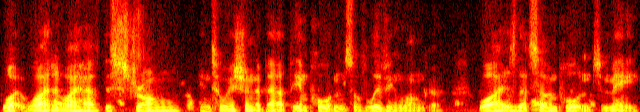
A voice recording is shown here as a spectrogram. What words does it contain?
why, why do I have this strong intuition about the importance of living longer? Why is that so important to me?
